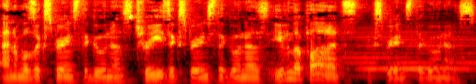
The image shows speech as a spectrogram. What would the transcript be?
Animals experience the gunas, trees experience the gunas, even the planets experience the gunas.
